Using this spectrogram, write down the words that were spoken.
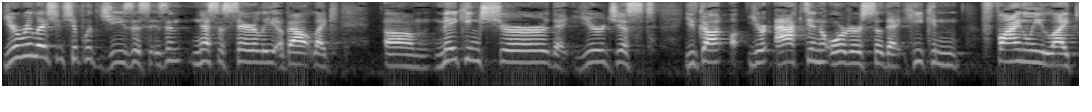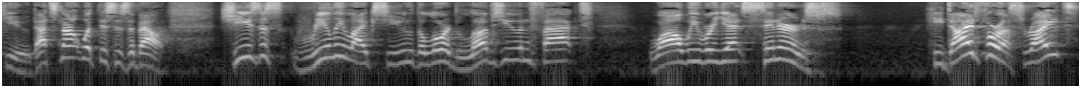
Your relationship with Jesus isn't necessarily about like um, making sure that you're just, you've got your act in order so that He can finally like you. That's not what this is about. Jesus really likes you. The Lord loves you, in fact while we were yet sinners. He died for us, right?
